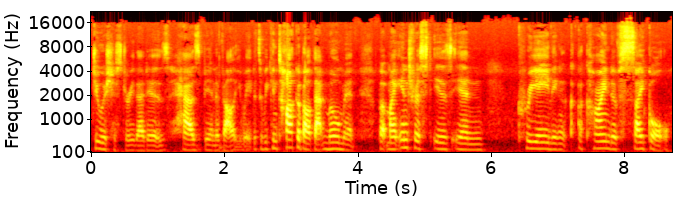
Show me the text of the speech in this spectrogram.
Jewish history, that is, has been evaluated. So we can talk about that moment, but my interest is in creating a kind of cycle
